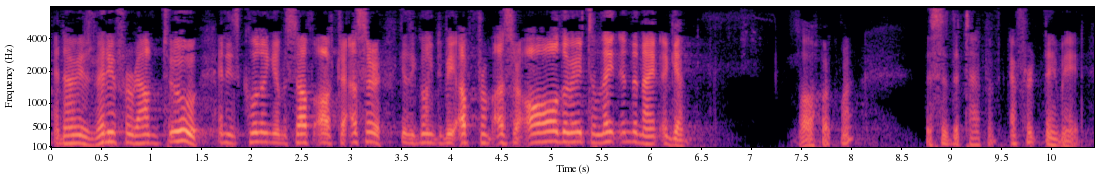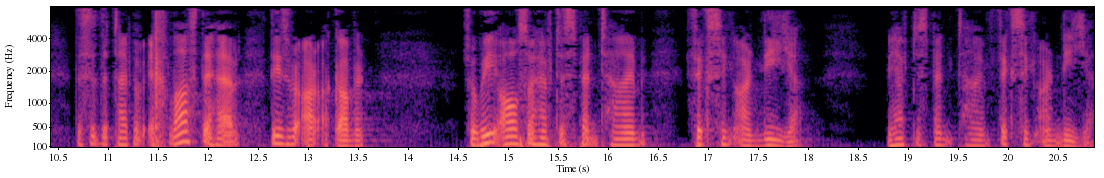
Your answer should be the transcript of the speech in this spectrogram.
and now he's ready for round two, and he's cooling himself off to asr, because he's going to be up from asr all the way to late in the night again. Allahu Akbar. This is the type of effort they made. This is the type of ikhlas they have. These were our akabir. So we also have to spend time fixing our niyyah we have to spend time fixing our niyyah.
